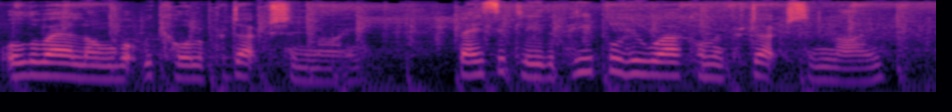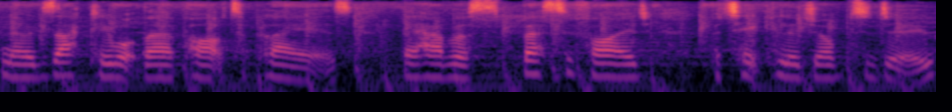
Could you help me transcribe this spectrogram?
all the way along what we call a production line. Basically, the people who work on the production line know exactly what their part to play is. They have a specified particular job to do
